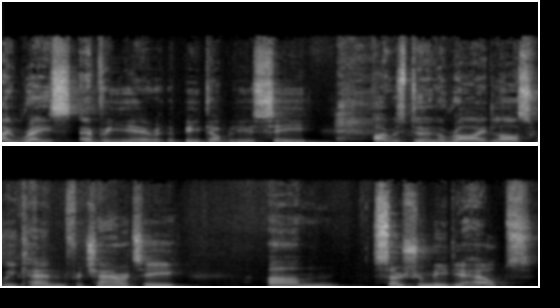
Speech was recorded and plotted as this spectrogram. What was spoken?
I race every year at the BWC. I was doing a ride last weekend for charity. Um, social media helps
